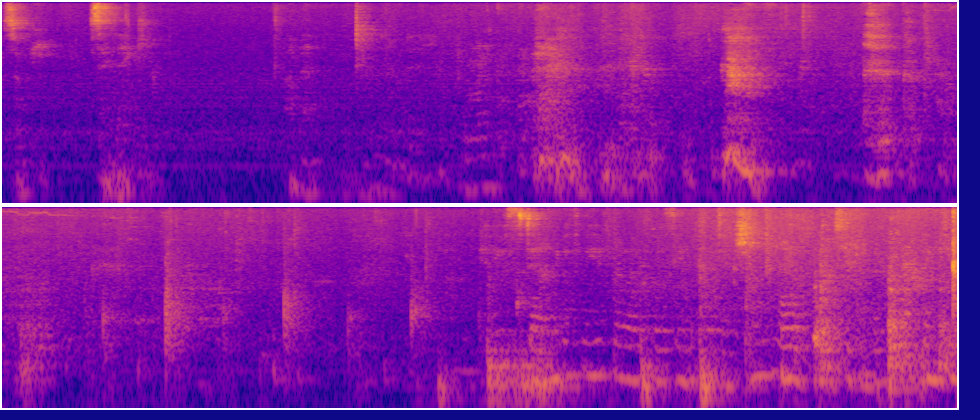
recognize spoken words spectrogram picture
So we say thank you. Amen. Can you stand with me for the closing benediction? We'll pray together. Thank you.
